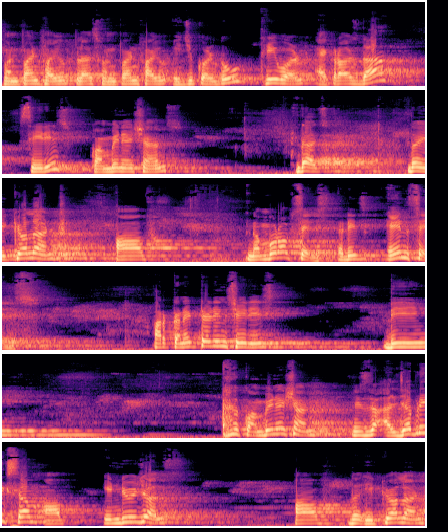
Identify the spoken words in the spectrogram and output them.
1.5 plus 1.5 is equal to 3 volt across the series combinations thus the equivalent of number of cells that is n cells are connected in series. The combination is the algebraic sum of individuals of the equivalent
